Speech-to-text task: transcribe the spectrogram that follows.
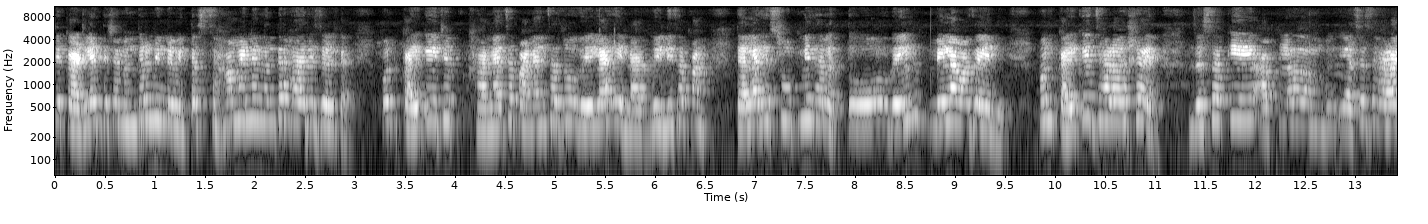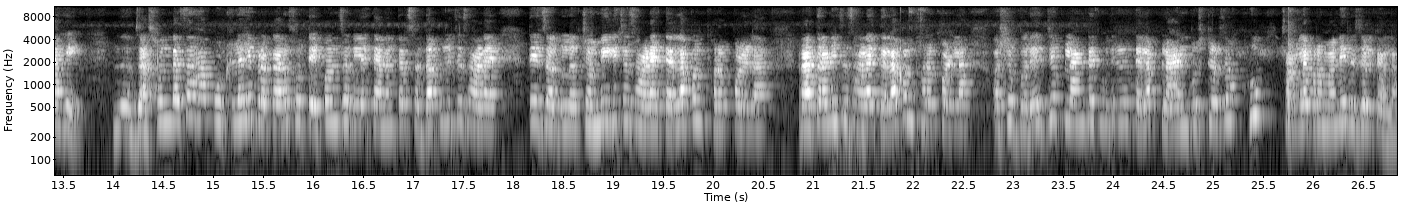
ते काढले आणि त्याच्यानंतर मी नवीन तर सहा महिन्यानंतर हा रिझल्ट आहे. पण काही काही जे खाण्याचा पाण्याचा जो वेल आहे नागवेलीचा पान त्याला हे सूट नाही झालं. तो वेल मेला माझा येईल पण काही काही झाडं अशा आहेत जसं की आपलं याचं झाड आहे जास्वंदाचा हा कुठलाही प्रकार असो ते पण जगले त्यानंतर सदाफुलीचं झाड आहे ते जगलं चमेलीचं झाड आहे त्याला पण फरक पडला रातराणीचं झाड आहे त्याला पण फरक पडला. असे बरेच जे प्लांट आहेत मित्रांनो त्याला प्लांट बुस्टरचा खूप चांगल्या प्रमाणे रिझल्ट आला.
